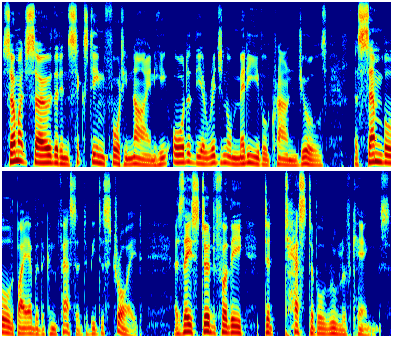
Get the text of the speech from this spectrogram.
So much so that in 1649 he ordered the original medieval crown jewels assembled by Edward the Confessor to be destroyed, as they stood for the detestable rule of kings.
